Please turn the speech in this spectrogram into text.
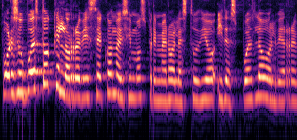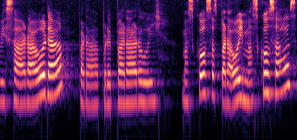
Por supuesto que lo revisé cuando hicimos primero el estudio y después lo volví a revisar ahora para preparar hoy más cosas, para hoy más cosas.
